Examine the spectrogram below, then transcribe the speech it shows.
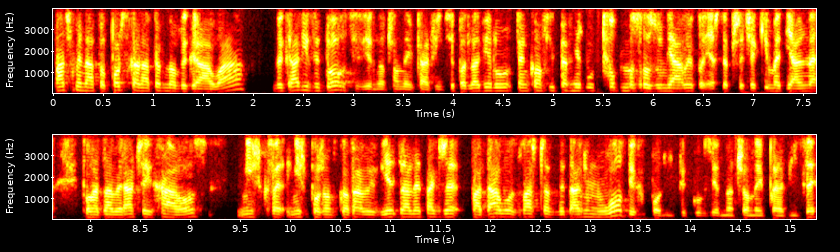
patrzmy na to. Polska na pewno wygrała. Wygrali wyborcy Zjednoczonej Prawicy, bo dla wielu ten konflikt pewnie był trudno zrozumiały, ponieważ te przecieki medialne prowadzały raczej chaos niż, niż porządkowały wiedzę, ale także padało, zwłaszcza w wydaniu młodych polityków Zjednoczonej Prawicy,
